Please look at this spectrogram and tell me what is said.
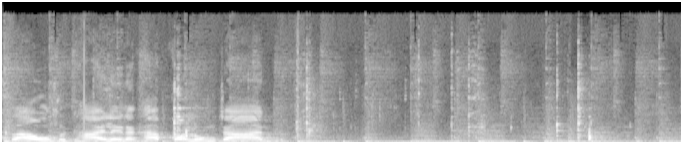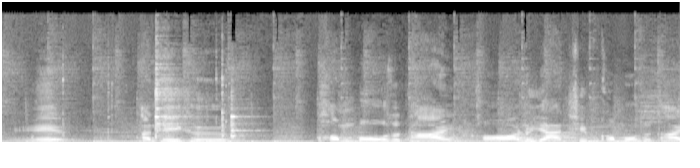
เคล้าสุดท้ายเลยนะครับก่อนลงจานนี่อันนี้คือคอมโบสุดท้ายขออนุญาตชิมคอมโบสุดท้าย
